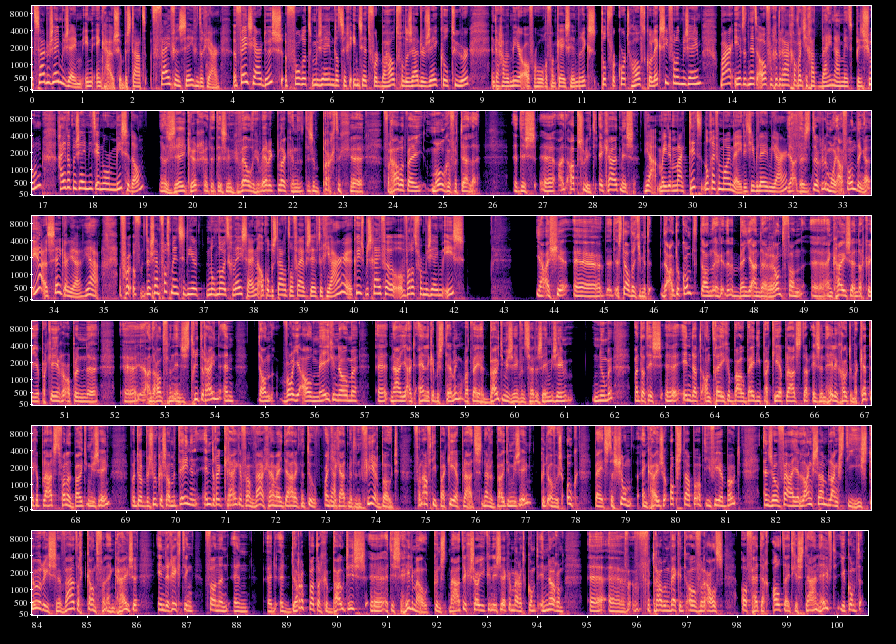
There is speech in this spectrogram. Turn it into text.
Het Zuiderzeemuseum in Enkhuizen bestaat 75 jaar. Een feestjaar dus voor het museum dat zich inzet voor het behoud van de Zuiderzeecultuur. En daar gaan we meer over horen van Kees Hendricks. Tot voor kort hoofdcollectie van het museum. Maar je hebt het net overgedragen, want je gaat bijna met pensioen. Ga je dat museum niet enorm missen dan? Jazeker. Het, is een geweldige werkplek en het is een prachtig uh, verhaal wat wij mogen vertellen. Dus uh, absoluut, ik ga het missen. Ja, maar je maakt dit nog even mooi mee, dit jubileumjaar. Ja, dat is toch een mooie afronding, hè? Ja, zeker, ja. ja. ja. Voor, er zijn vast mensen die er nog nooit geweest zijn, ook al bestaat het al 75 jaar. Kun je eens beschrijven wat het voor museum is? Ja, als je, uh, stel dat je met de auto komt, dan ben je aan de rand van uh, Enkhuizen en daar kun je parkeren op een, uh, aan de rand van een industrieterrein. En dan word je al meegenomen uh, naar je uiteindelijke bestemming, wat wij het buitenmuseum van het Zuiderzeemuseum noemen. Want dat is uh, in dat entreegebouw bij die parkeerplaats. Daar is een hele grote maquette geplaatst van het buitenmuseum. Waardoor bezoekers al meteen een indruk krijgen van waar gaan wij dadelijk naartoe. Want ja. je gaat met een veerboot vanaf die parkeerplaats naar het buitenmuseum. Je kunt overigens ook bij het station Enkhuizen opstappen op die veerboot. En zo vaar je langzaam langs die historische waterkant van Enkhuizen in de richting van een, een het, dorp wat er gebouwd is, uh, het is helemaal kunstmatig zou je kunnen zeggen, maar het komt enorm uh, uh, vertrouwenwekkend over als of het er altijd gestaan heeft. Je komt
